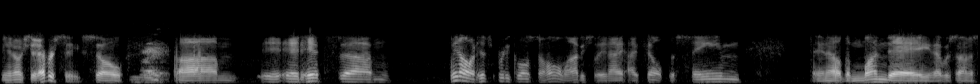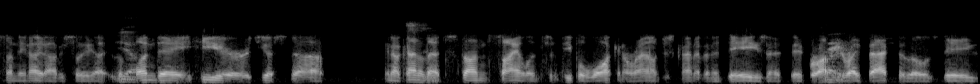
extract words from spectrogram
you know should ever see. So right. um, it, it hits um, you know it hits pretty close to home, obviously, and I, I felt the same. You know, the Monday that was on a Sunday night, obviously, uh, the yeah. Monday here, just uh, you know, kind of that stunned silence and people walking around just kind of in a daze. And it, it brought right. me right back to those days,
